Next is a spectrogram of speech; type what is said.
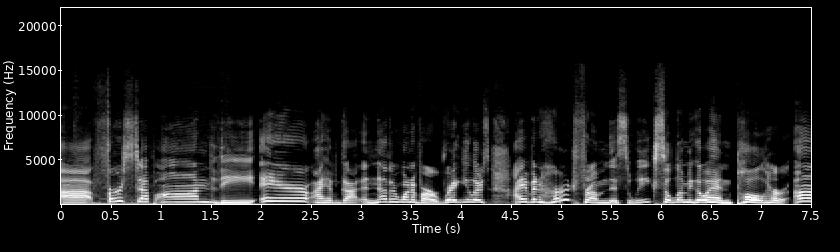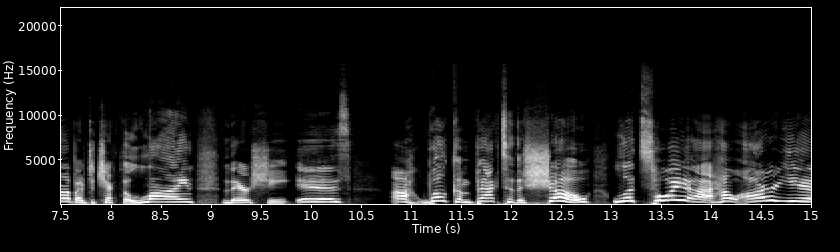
Uh, first up on the air, I have got another one of our regulars I haven't heard from this week, so let me go ahead and pull her up. I have to check the line. There she is. Ah, welcome back to the show, Latoya. How are you?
